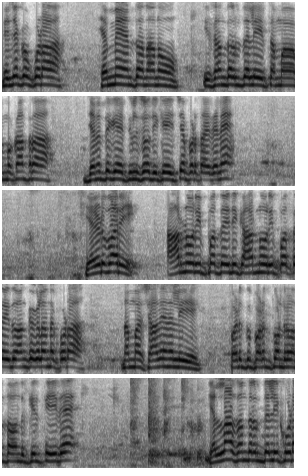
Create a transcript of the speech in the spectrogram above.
ನಿಜಕ್ಕೂ ಕೂಡ ಹೆಮ್ಮೆ ಅಂತ ನಾನು ಈ ಸಂದರ್ಭದಲ್ಲಿ ತಮ್ಮ ಮುಖಾಂತರ ಜನತೆಗೆ ತಿಳಿಸೋದಕ್ಕೆ ಇಚ್ಛೆ ಪಡ್ತಾ ಇದ್ದೇನೆ. ಎರಡು ಬಾರಿ ಆರುನೂರ ಇಪ್ಪತ್ತೈದಕ್ಕೆ ಆರುನೂರ ಇಪ್ಪತ್ತೈದು ಅಂಕಗಳನ್ನು ಕೂಡ ನಮ್ಮ ಶಾಲೆಯಲ್ಲಿ ಪಡೆದು ಪಡೆದುಕೊಂಡಿರುವಂಥ ಒಂದು ಕೀರ್ತಿ ಇದೆ. ಎಲ್ಲ ಸಂದರ್ಭದಲ್ಲಿ ಕೂಡ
